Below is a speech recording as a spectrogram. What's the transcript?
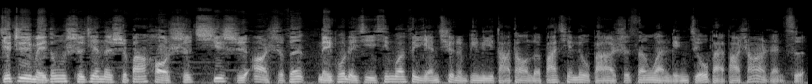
截至美东时间的十八号十七时二十分，美国累计新冠肺炎确诊病例达到了八千六百二十三万零九百八十二人次，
